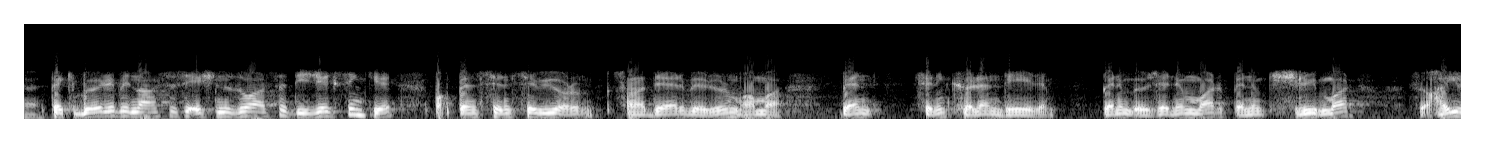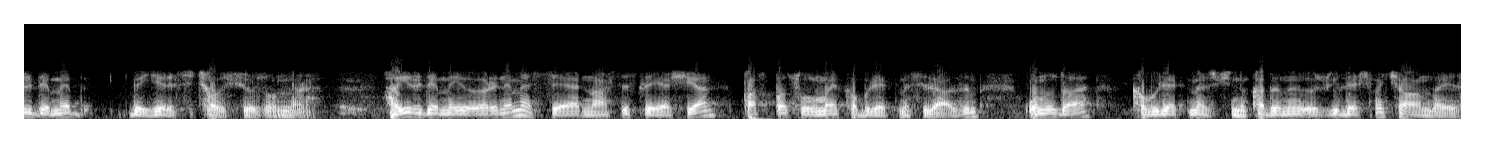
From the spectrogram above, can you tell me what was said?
evet. Peki böyle bir narsist eşiniz varsa diyeceksin ki bak ben seni seviyorum, sana değer veriyorum ama ben senin kölen değilim. Benim özelim var, benim kişiliğim var. Hayır deme becerisi çalışıyoruz onlara. Hayır demeyi öğrenemezse eğer narsistle yaşayan paspas olmayı kabul etmesi lazım. Onu da kabul etmez. Şimdi kadının özgürleşme çağındayız.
